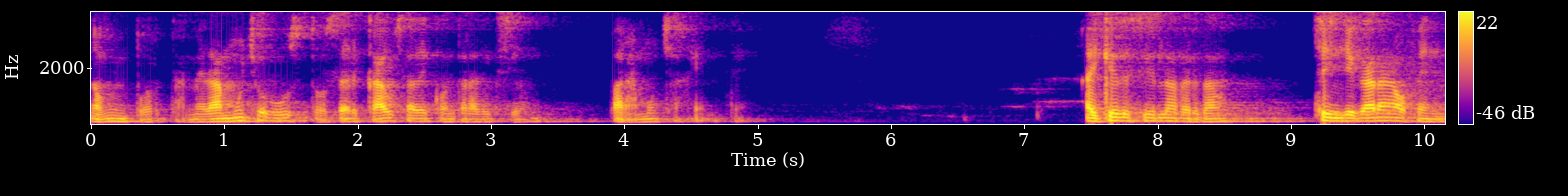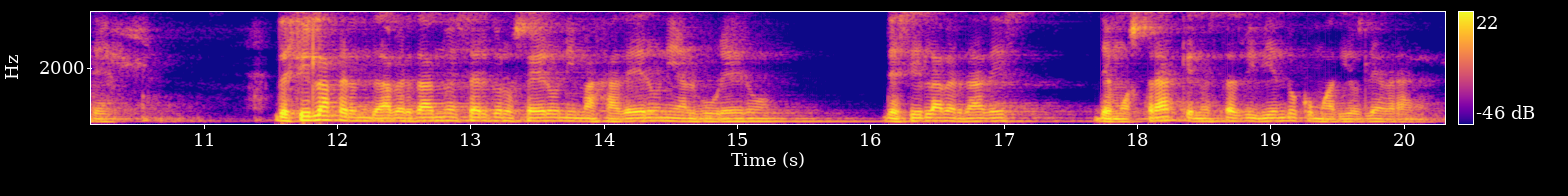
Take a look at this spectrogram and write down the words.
No me importa. Me da mucho gusto ser causa de contradicción para mucha gente. Hay que decir la verdad sin llegar a ofender. Decir la, verdad no es ser grosero, ni majadero, ni alburero. Decir la verdad es demostrar que no estás viviendo como a Dios le agrada.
